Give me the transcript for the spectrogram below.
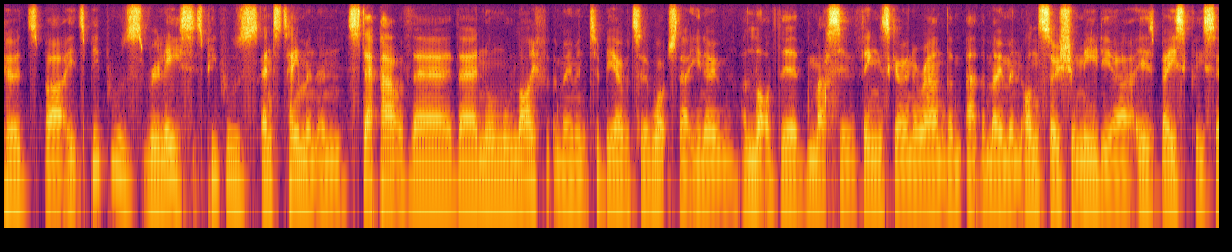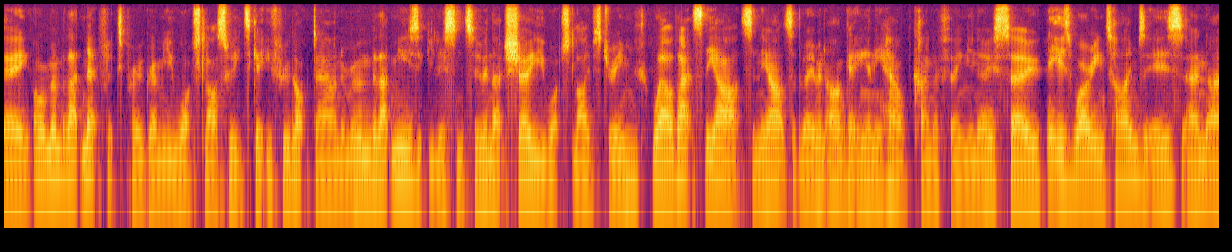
livelihoods, but it's people's release, it's people's entertainment and step out of their their normal life at the moment to be able to watch that. You know, a lot of the massive things going around them at the moment on social media is basically saying, "Oh, remember that Netflix program you watched last week to get you through lockdown, and remember that music you listened to and that show you watched live streamed." Well, that's the arts, and the arts at the moment aren't getting any help, kind of thing. You know, so it is worrying times. It is, and I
